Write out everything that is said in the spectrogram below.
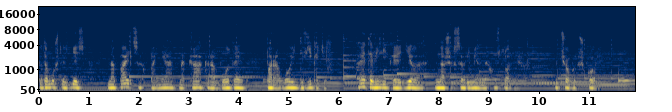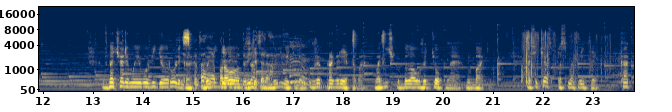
потому что здесь на пальцах понятно, как работает паровой двигатель. А это великое дело в наших современных условиях учебы в школе. В начале моего видеоролика Испытание вы парового двигателя. двигателя уже прогретого. Водичка была уже теплая в баке. А сейчас посмотрите, как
